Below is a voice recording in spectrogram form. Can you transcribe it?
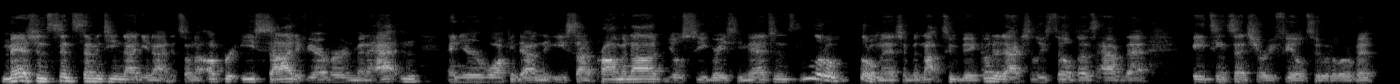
mansion since 1799. It's on the Upper East Side. If you're ever in Manhattan and you're walking down the East Side Promenade, you'll see Gracie Mansion. It's a little little mansion, but not too big. But it actually still does have that 18th century feel to it a little bit.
